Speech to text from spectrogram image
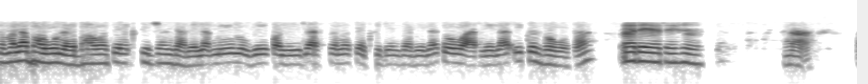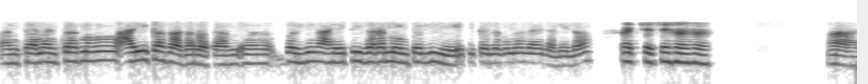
तर मला भाऊ नाही. भावाचा ऍक्सिडेंट झालेला. मी म्हणजे कॉलेजला असतानाच ऍक्सिडेंट झालेला. तो वारलेला. एकच भाऊ होता. अरे, अरे! हां. हां. आणि त्यानंतर मग आईचाच आधार होता. बहीण आहे ती जरा मेंटली आहे. तिचं लग्न नाही झालेलं. अच्छा, अच्छा. हां, हां. हां.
